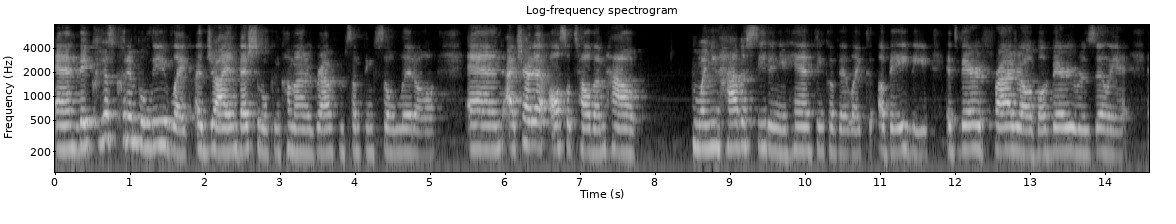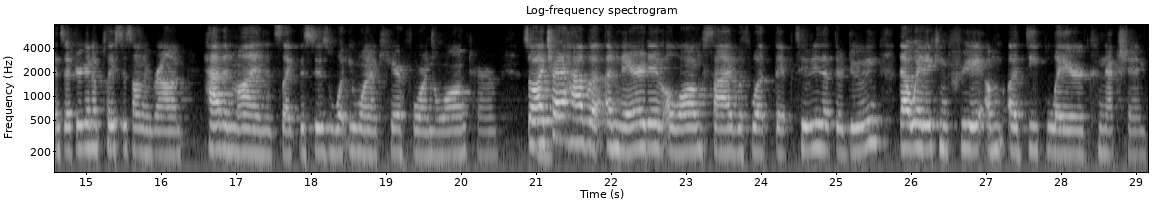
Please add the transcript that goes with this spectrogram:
And they just couldn't believe like a giant vegetable can come out of the ground from something so little. And I try to also tell them how when you have a seed in your hand, think of it like a baby. It's very fragile, but very resilient. And so if you're going to place this on the ground, have in mind it's like this is what you want to care for in the long term. So I try to have a, a, narrative alongside with what the activity that they're doing. That way they can create a, a deep layered connection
